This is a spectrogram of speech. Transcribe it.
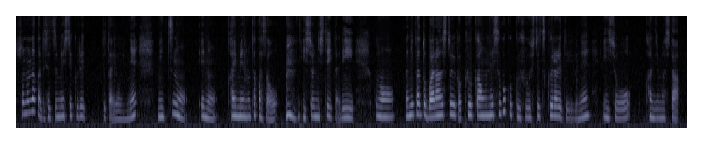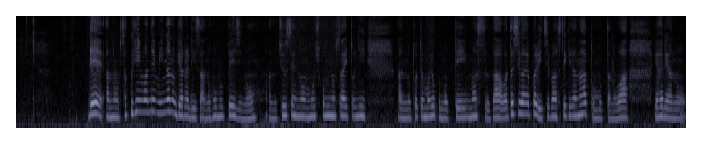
その中で説明してくれてたようにね3つの絵の海面の高さを 一緒にしていたりこの何かとバランスというか空間をねすごく工夫して作られているね印象を感じました。であの作品はねみんなのギャラリーさんのホームページのあの抽選の申し込みのサイトにあのとてもよく載っていますが私がやっぱり一番素敵だなと思ったのはやはりあの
